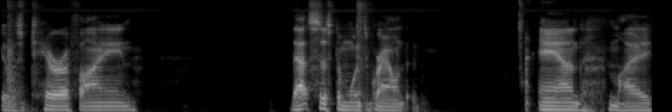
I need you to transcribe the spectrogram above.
it was terrifying. That system was grounded. And my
